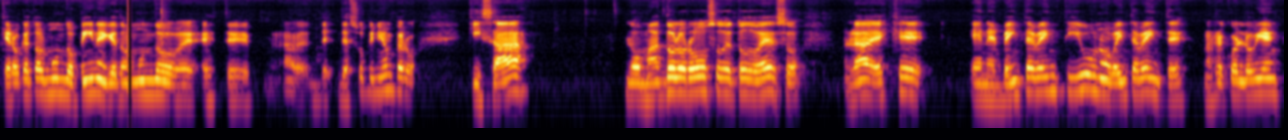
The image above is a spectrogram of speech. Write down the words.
quiero que todo el mundo opine, que todo el mundo eh, este, de, su opinión, pero quizás lo más doloroso de todo eso es que en el 2021, 2020, no recuerdo bien,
